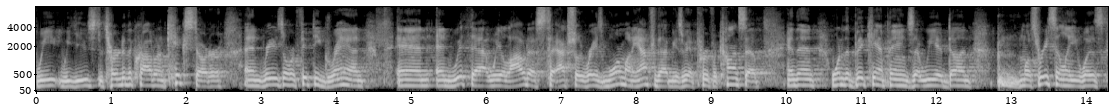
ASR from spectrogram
we we used to turn to the crowd on Kickstarter and raised over 50 grand and and with that we allowed us to actually raise more money after that because we had proof of concept and then one of the big campaigns that we had done most recently was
